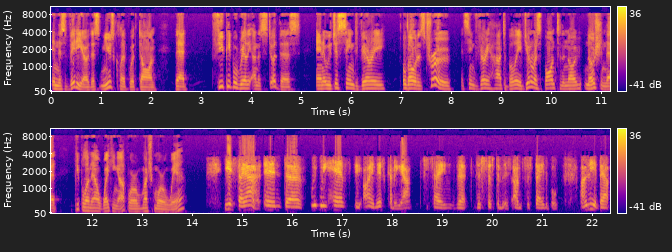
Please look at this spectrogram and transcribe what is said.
in this video, this news clip with Don, that few people really understood this. And it was just seemed very, although it is true, it seemed very hard to believe. Do you want to respond to the no- notion that people are now waking up or are much more aware? Yes, they are, and uh, we, we have the IMF coming out saying that this system is unsustainable. Only about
